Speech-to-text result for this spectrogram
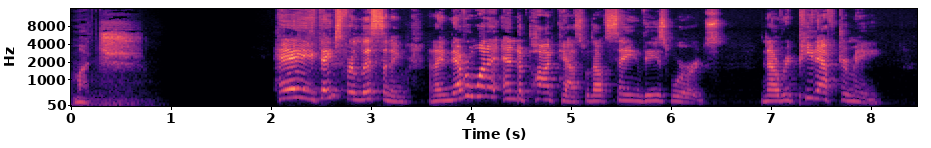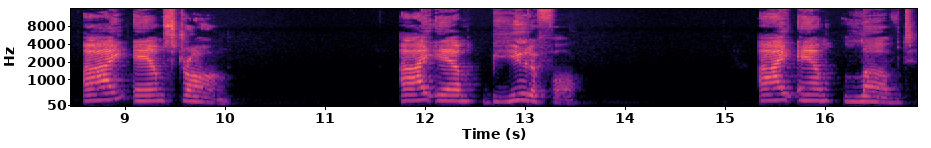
much. Hey, thanks for listening. And I never want to end a podcast without saying these words. Now repeat after me I am strong. I am beautiful. I am loved.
